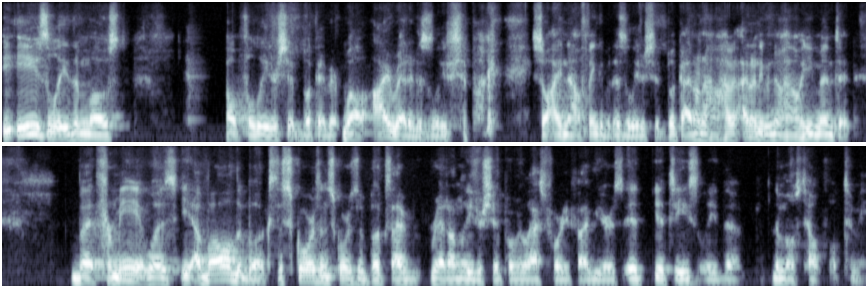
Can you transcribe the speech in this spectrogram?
E- easily the most helpful leadership book I've ever. Well, I read it as a leadership book, so I now think of it as a leadership book. I don't know how. I don't even know how he meant it. But for me, it was of all the books, the scores and scores of books I've read on leadership over the last forty-five years. It, it's easily the the most helpful to me.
